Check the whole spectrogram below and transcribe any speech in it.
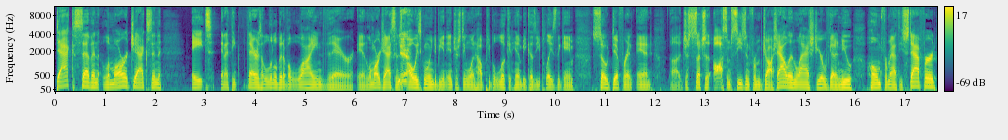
Dak seven, Lamar Jackson eight, and I think there's a little bit of a line there. And Lamar Jackson is yeah. always going to be an interesting one. How people look at him because he plays the game so different and. Uh, just such an awesome season from Josh Allen last year. We've got a new home for Matthew Stafford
